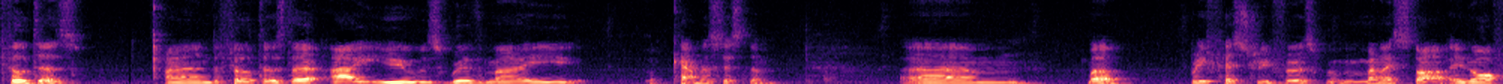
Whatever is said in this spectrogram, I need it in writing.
filters and the filters that I use with my camera system. Um, well, brief history first. When I started off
